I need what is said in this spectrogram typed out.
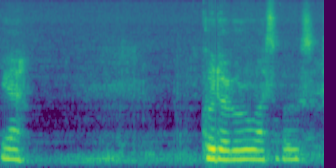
yeah, good overall, I suppose.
